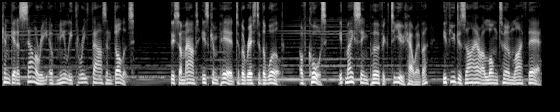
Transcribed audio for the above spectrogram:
can get a salary of nearly $3,000. This amount is compared to the rest of the world. Of course, it may seem perfect to you, however, if you desire a long-term life there,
